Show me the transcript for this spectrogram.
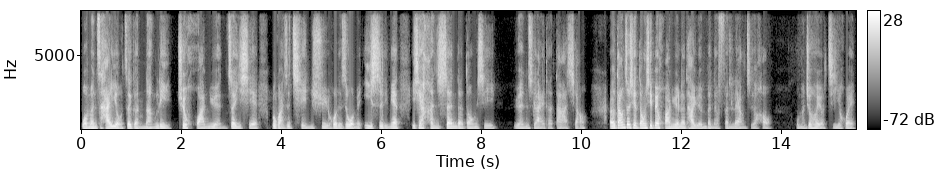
我们才有这个能力去还原这一些，不管是情绪，或者是我们意识里面一些很深的东西原来的大小。而当这些东西被还原了它原本的分量之后，我们就会有机会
